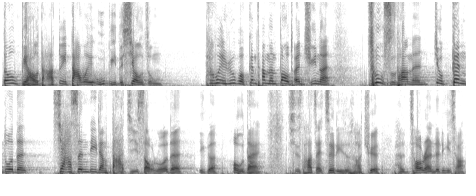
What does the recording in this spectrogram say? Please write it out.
都表达对大卫无比的效忠。大卫如果跟他们抱团取暖。促使他们就更多的加深力量打击扫罗的一个后代。其实他在这里的时候，他却很超然的立场，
